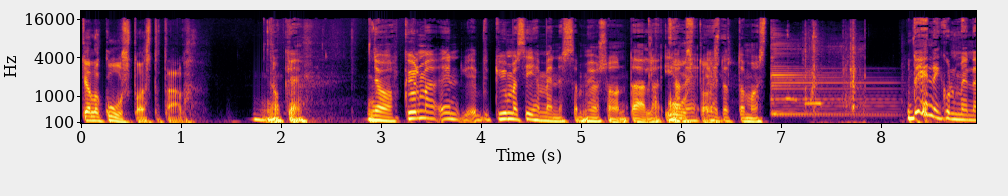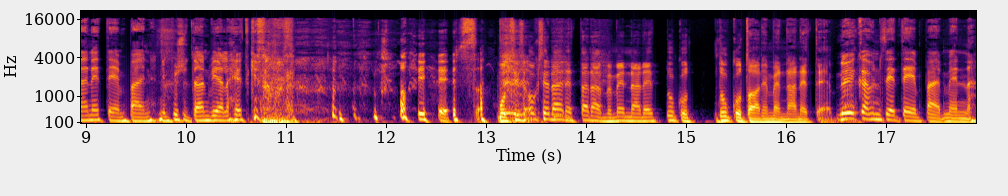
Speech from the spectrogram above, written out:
kello 16 täällä. Okei. Okay. Joo, kyllä mä, en, kyllä mä siihen mennessä myös on täällä ihan 16. ehdottomasti. Mutta ennen kuin mennään eteenpäin, niin pysytään vielä hetki samassa aiheessa. Mutta siis onko se näin, että tänään me mennään, et, nukut, nukutaan ja mennään No eteenpäin? eikä me nyt eteenpäin mennä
